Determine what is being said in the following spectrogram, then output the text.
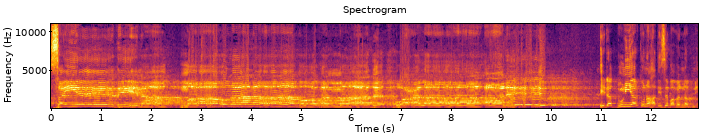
সাইয়্যিদিনা মাওলানা মুহাম্মদ ওয়া আলা আলি। এটা দুনিয়ার কোনো হাদিসে পাবেন না আপনি।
